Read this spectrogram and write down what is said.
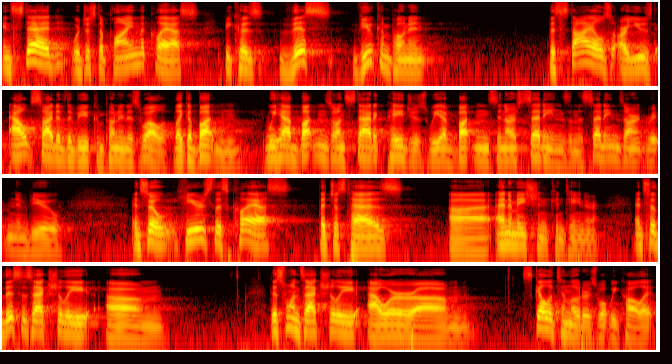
Instead, we're just applying the class because this Vue component, the styles are used outside of the Vue component as well, like a button. We have buttons on static pages. We have buttons in our settings, and the settings aren't written in Vue. And so here's this class that just has uh, animation container. And so this is actually, um, this one's actually our um, skeleton loader is what we call it,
